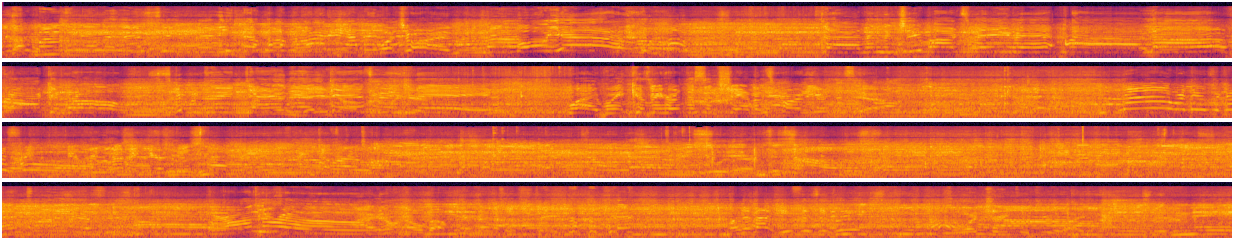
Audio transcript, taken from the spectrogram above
Which one? Oh yeah! down in the jukebox, baby. I love rock and roll. Dance with me. What? Wait, because we heard this in Shannon's. Yeah. drink would you like?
